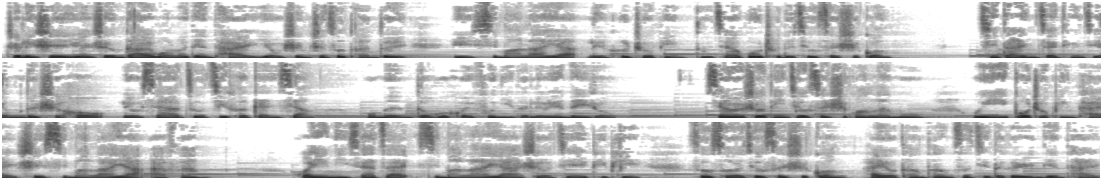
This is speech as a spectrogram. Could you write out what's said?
这里是原声带网络电台有声制作团队与喜马拉雅联合出品、独家播出的《旧色时光》。期待你在听节目的时候留下足迹和感想，我们都会回复你的留言内容。想要收听《旧色时光》栏目，唯一播出平台是喜马拉雅 FM，欢迎你下载喜马拉雅手机 APP，搜索“旧色时光”，还有汤汤自己的个人电台，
